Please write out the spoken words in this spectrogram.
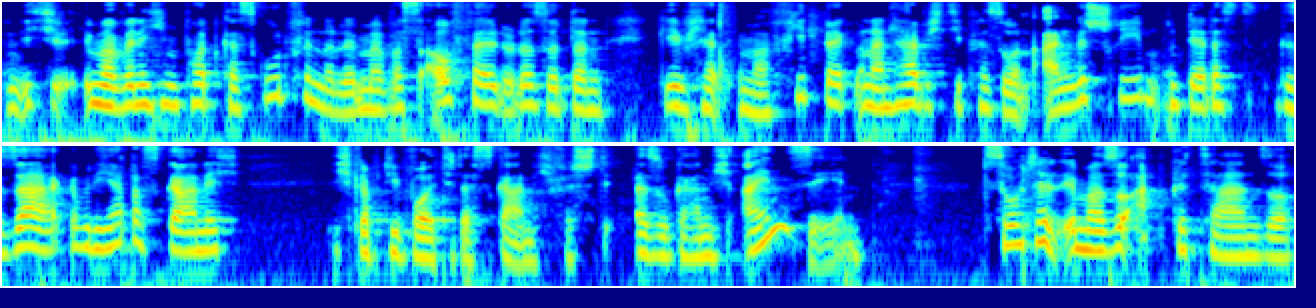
Und ich, immer wenn ich einen Podcast gut finde oder mir was auffällt oder so, dann gebe ich halt immer Feedback und dann habe ich die Person angeschrieben und der das gesagt, aber die hat das gar nicht, ich glaube, die wollte das gar nicht verstehen, also gar nicht einsehen es wird halt immer so abgetan, so,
